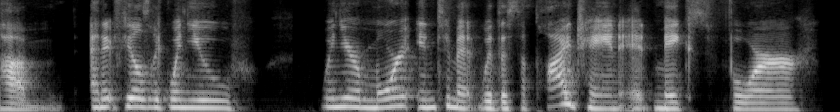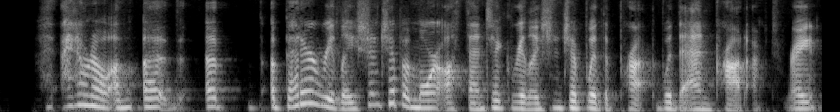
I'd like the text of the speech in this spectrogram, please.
Um and it feels like when you when you're more intimate with the supply chain, it makes for I don't know a, a, a better relationship, a more authentic relationship with the pro, with the end product, right?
